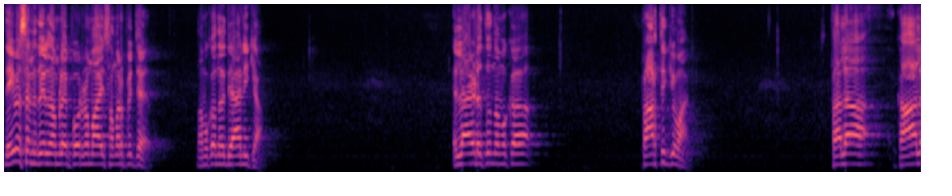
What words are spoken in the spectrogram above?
ദൈവസന്നിധിയിൽ നമ്മളെ പൂർണമായി സമർപ്പിച്ച് നമുക്കൊന്ന് ധ്യാനിക്കാം. എല്ലായിടത്തും നമുക്ക് പ്രാർത്ഥിക്കുവാൻ. സ്ഥല കാല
